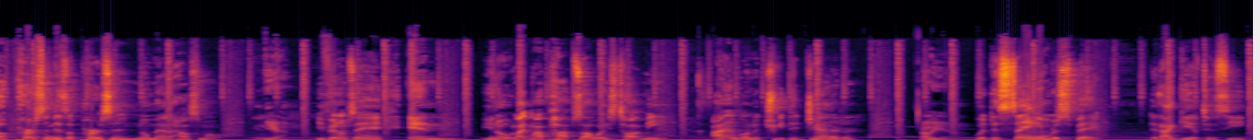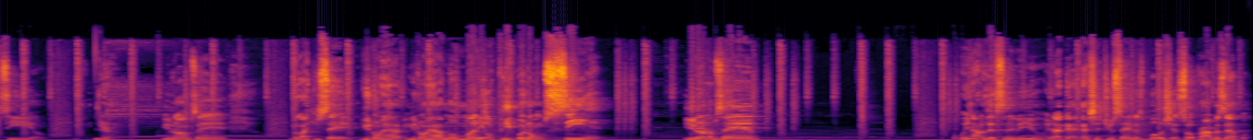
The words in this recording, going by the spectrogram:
A person is a person no matter how small. yeah, You feel what I'm saying? And you know, like my pops always taught me, I am going to treat the janitor oh yeah, with the same respect that I give to the C- CEO. yeah. You know what I'm saying? But like you said, you don't have you don't have no money or people don't see it. You know what I'm saying? We're not listening to you. You know that, that shit you saying is bullshit. So prime example,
